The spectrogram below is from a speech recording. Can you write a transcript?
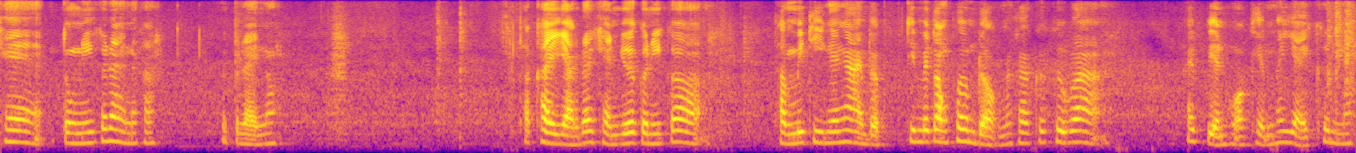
แค่ตรงนี้ก็ได้นะคะ ไม่เป็นไรเนาะถ้าใครอยากได้แขนเยอะกว่านี้ก็ทำวิธีง่าย ๆ แบบที่ไม่ต้องเพิ่มดอกนะคะ ก็คือว่าให้เปลี่ยนหัวเข็มให้ใหญ่ขึ้นเนาะ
